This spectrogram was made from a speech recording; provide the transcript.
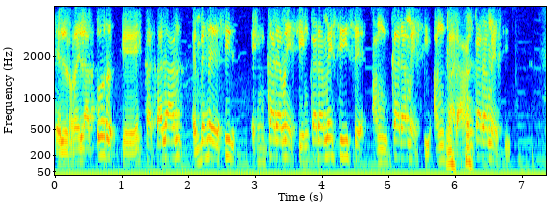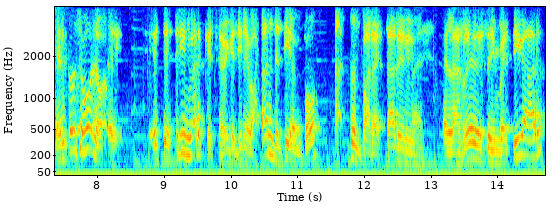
el relator que es catalán, en vez de decir encara Messi, encara Messi, dice Ankara Messi, Ankara, Ankara Messi. Entonces, bueno, eh, este streamer, que se ve que tiene bastante tiempo para estar en, las redes e investigar,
